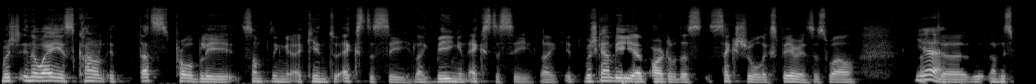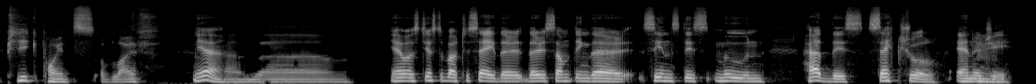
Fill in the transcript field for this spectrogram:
which in a way is kind of it, that's probably something akin to ecstasy like being in ecstasy like it which can be a part of the s- sexual experience as well. Yeah. uh, on these peak points of life Yeah. and um Yeah, I was just about to say there there is something there since this moon had this sexual energy.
